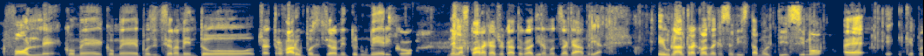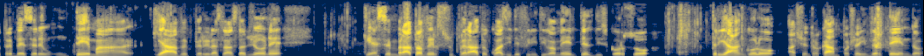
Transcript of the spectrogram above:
folle come, come, posizionamento, cioè trovare un posizionamento numerico nella squadra che ha giocato con la Dinamo Zagabria. E un'altra cosa che si è vista moltissimo è, e che potrebbe essere un tema chiave per il resto della stagione, che è sembrato aver superato quasi definitivamente il discorso triangolo a centrocampo, cioè invertendolo,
